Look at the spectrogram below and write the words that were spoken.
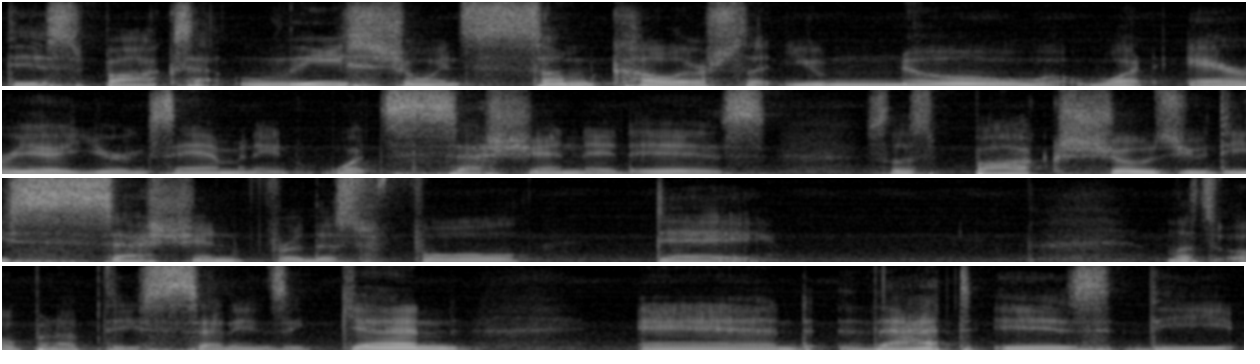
this box at least showing some color so that you know what area you're examining, what session it is. So this box shows you the session for this full day. Let's open up these settings again. And that is the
